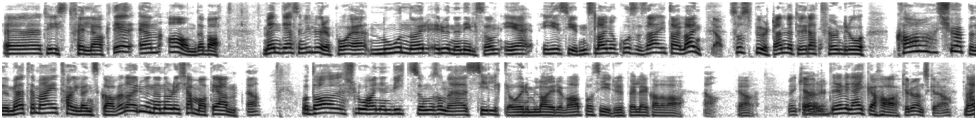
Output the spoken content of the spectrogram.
eh, turistfelleaktig, en annen debatt. Men det som vi lurer på er, nå når Rune Nilsson er i Sydens land og koser seg i Thailand, Ja. så spurte han vet du, rett før han dro hva kjøper du med til meg i thailandsgave da, Rune, når du kommer igjen? Ja. Og da slo han en vits om noen sånne silkeormlarver på sirup, eller hva det var. ja. Ja. Er det- vil jeg ikke ha. hva du ønsker deg? Ja? Nei,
